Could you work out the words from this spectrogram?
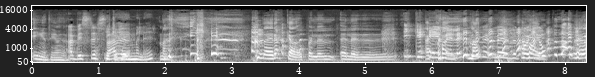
Ingenting annet. jeg blir stressa. Ikke hjemme heller? Nei. Da rekker jeg det opp, eller, eller Ikke hjemme heller. Mener på jobb? Nei.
